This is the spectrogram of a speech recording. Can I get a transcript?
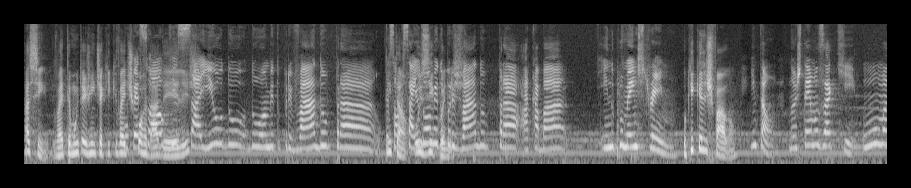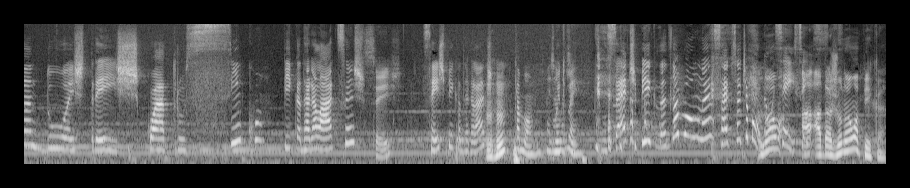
Assim, vai ter muita gente aqui que vai o discordar pessoal deles. que saiu do, do âmbito privado pra. O pessoal Então, que saiu do âmbito ícones. privado pra acabar indo pro mainstream. O que, que eles falam? Então, nós temos aqui uma, duas, três, quatro, cinco pica da galáxias. Seis. Seis picas da galáxia? Uhum. Tá bom, Mais muito bem. Com sete picas, tá bom, né? Sete, sete é bom. Não, é uma- seis, seis, a, a da. Ju não é uma pica.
